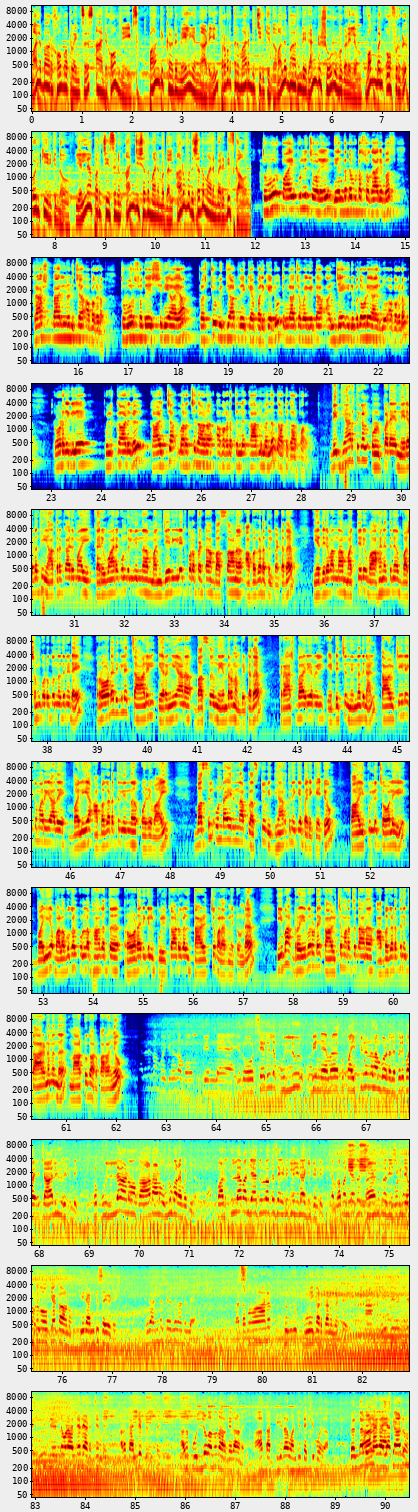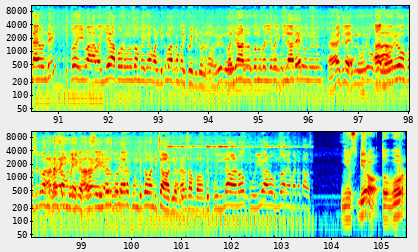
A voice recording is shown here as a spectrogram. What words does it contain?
Malabar home appliances and home needs Pandikkad മേലിയങ്ങാടിയിൽ പ്രവർത്തനം ആരംഭിച്ചിരിക്കുന്നു. മലബാറിന്റെ രണ്ട് ഷോറൂമുകളിലും വമ്പൻ ഓഫറുകൾ ഒരുക്കിയിരിക്കുന്നു. എല്ലാ പർച്ചേസിനും അഞ്ച് ശതമാനം മുതൽ അറുപത് ശതമാനം വരെ ഡിസ്കൗണ്ട്. തുവൂർ പായ്പുല്ല് ചോലയിൽ നിയന്ത്രണം വിട്ട സ്വകാര്യ ബസ് ക്രാഷ് ബാരിലിടിച്ച് അപകടം. തുവൂർ സ്വദേശിനിയായ പ്ലസ് ടു വിദ്യാർത്ഥിനിക്ക് പരിക്കേറ്റു. തിങ്കളാഴ്ച വൈകിട്ട് അഞ്ച് ഇരുപതോടെയായിരുന്നു അപകടം. റോഡരികിലെ പുൽക്കാടുകൾ കാഴ്ച മറച്ചതാണ് അപകടത്തിന് കാരണമെന്ന് നാട്ടുകാർ പറഞ്ഞു. വിദ്യാർത്ഥികൾ ഉൾപ്പെടെ നിരവധി യാത്രക്കാരുമായി കരുവാരക്കുണ്ടിൽ നിന്ന് മഞ്ചേരിയിലേക്ക് പുറപ്പെട്ട ബസ്സാണ് അപകടത്തിൽപ്പെട്ടത്. എതിരെ വന്ന മറ്റൊരു വാഹനത്തിന് വശം കൊടുക്കുന്നതിനിടെ റോഡരികിലെ ചാലിൽ ഇറങ്ങിയാണ് ബസ് നിയന്ത്രണം വിട്ടത്. ക്രാഷ് ബാരിയറിൽ ഇടിച്ചു നിന്നതിനാൽ താഴ്ചയിലേക്ക് മറിയാതെ വലിയ അപകടത്തിൽ നിന്ന് ഒഴിവായി. ബസ്സിൽ ഉണ്ടായിരുന്ന പ്ലസ് ടു വിദ്യാർത്ഥിനിക്ക് പരിക്കേറ്റു. പായിപ്പുല്ല് ചോലയിൽ വലിയ വളവുകൾ ഉള്ള ഭാഗത്ത് റോഡരികിൽ പുൽക്കാടുകൾ താഴ്ച വളർന്നിട്ടുണ്ട്. ഇവ ഡ്രൈവറുടെ കാഴ്ച മറച്ചതാണ് അപകടത്തിന് കാരണമെന്ന് നാട്ടുകാർ പറഞ്ഞു. സംഭവിക്കുന്ന സംഭവം പിന്നെ ഈ റോഡ് സൈഡിലെ പുല്ലു പിന്നെ നമ്മളെ പൈപ്പിനുള്ള സംഭവം ഉണ്ടല്ലോ ഇപ്പൊ ഒരു ചാൽ കീറിയിട്ടുണ്ട്. ഇപ്പൊ പുല്ലാണോ കാടാണോ ഒന്നും പറയാൻ പറ്റില്ല ഇപ്പൊ അടുത്തുള്ള പഞ്ചായത്തുകളൊക്കെ സൈഡ് ക്ലീൻ ആക്കിയിട്ടുണ്ട്. നമ്മളെ പഞ്ചായത്ത് പ്രതീക്ഷിക്കുന്നുണ്ട് നമ്മൾ. നോക്കിയാൽ കാണും ഈ രണ്ട് സൈഡ് ഈ രണ്ട് സൈഡിൽ കണ്ടില്ലേ? കണ്ടമാനം ഇത് ഭൂമി കിടക്കാണ് ഇങ്ങോട്ട്. ഈ സൈഡിൽ ഈ സൈഡിൽ ഇവിടെ വലിയൊരു അടച്ചുണ്ട് അവിടെ കല്ലിട്ടിട്ടുണ്ട്. അത് പുല്ല് വന്ന് നിറഞ്ഞതാണ്. ആ തട്ടിയുടെ വണ്ടി തെറ്റിപ്പോയതാ. ഇപ്പൊ എന്താണ് കാർഡ് ഉണ്ടായതുകൊണ്ട് ഇപ്പൊ ഈ വലിയ അപകടങ്ങൾ സംഭവിക്കാൻ വണ്ടിക്ക് മാത്രം പരിക്ക് പറ്റിയിട്ടുള്ളൂ വലിയ ആളുകൾക്കൊന്നും വലിയ പരിക്കില്ലാതെ ലോറി ഓപ്പോസിറ്റ് വന്നാണ് സംഭവിക്കുന്നത്. സൈഡ് കൊടുക്കുമ്പോൾ നേരെ കുണ്ടുക്ക വണ്ടി ചാടുന്നത്. സംഭവം. ഇത് പുല്ലാണോ കുഴിയാണോ ഒന്നും അറിയാൻ പറ്റാത്ത അവസ്ഥ. News bureau Thuvur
